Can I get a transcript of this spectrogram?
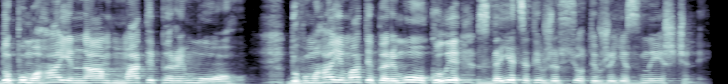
допомагає нам мати перемогу. Допомагає мати перемогу, коли здається, ти вже все, ти вже є знищений.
